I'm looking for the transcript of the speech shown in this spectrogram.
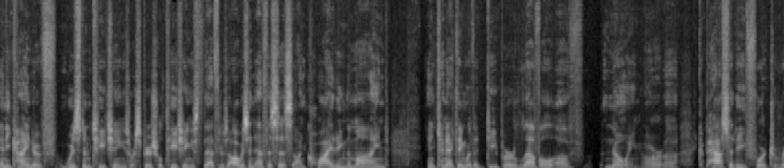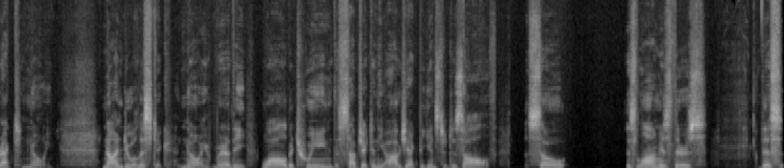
any kind of wisdom teachings or spiritual teachings, that there's always an emphasis on quieting the mind and connecting with a deeper level of knowing or a capacity for direct knowing, non dualistic knowing, where the wall between the subject and the object begins to dissolve. So, as long as there's this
